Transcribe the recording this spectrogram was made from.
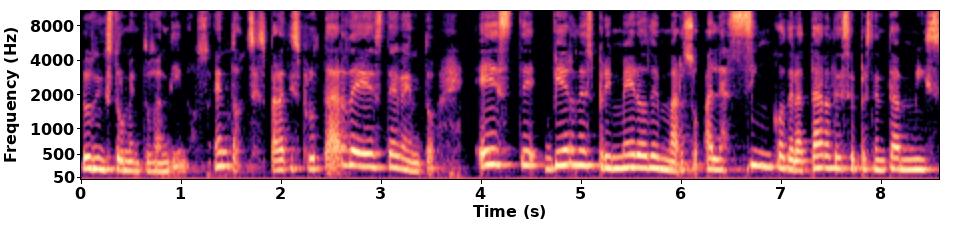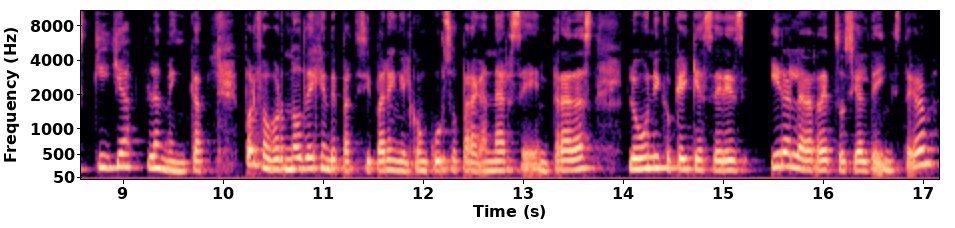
los instrumentos andinos. Entonces, para disfrutar de este evento, este viernes primero de marzo a las 5 de la tarde se presenta Misquilla Flamenca. Por favor, no dejen de participar en el concurso para ganarse entradas. Lo único que hay que hacer es ir a la red social de Instagram,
